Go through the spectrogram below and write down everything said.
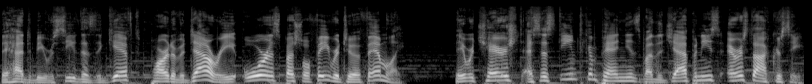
they had to be received as a gift, part of a dowry, or a special favor to a family. They were cherished as esteemed companions by the Japanese aristocracy,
